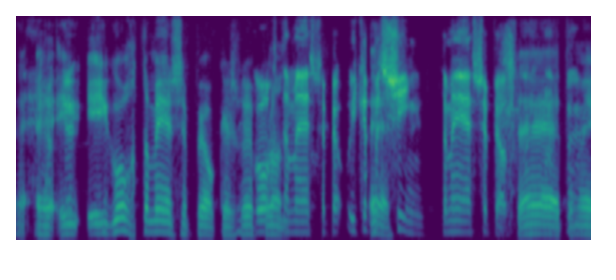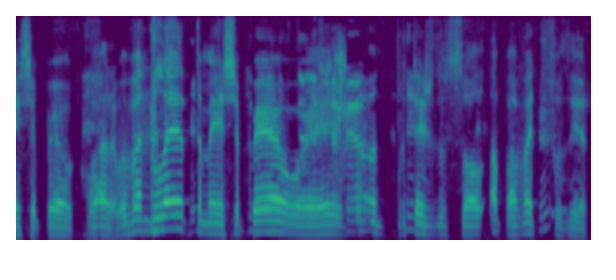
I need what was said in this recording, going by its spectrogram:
É, é, e, e gorro também é chapéu, queres ver? gorro Pronto. também é chapéu. E capachinho também é chapéu. É, também é chapéu, claro. A bandelete também é chapéu, é é, chapéu. pronto, protege do sol. Opa, vai-te foder.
